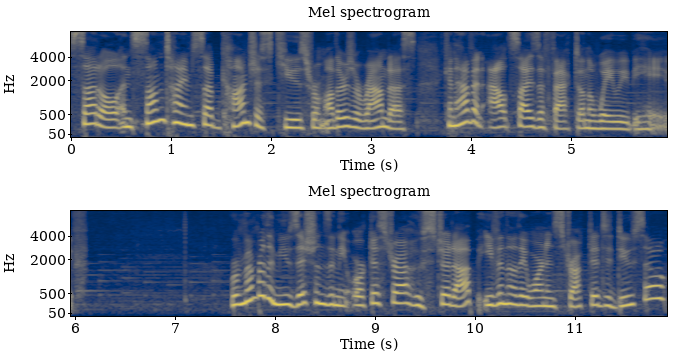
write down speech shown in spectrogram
subtle and sometimes subconscious cues from others around us can have an outsized effect on the way we behave. Remember the musicians in the orchestra who stood up even though they weren't instructed to do so?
